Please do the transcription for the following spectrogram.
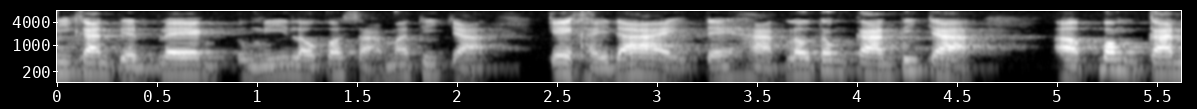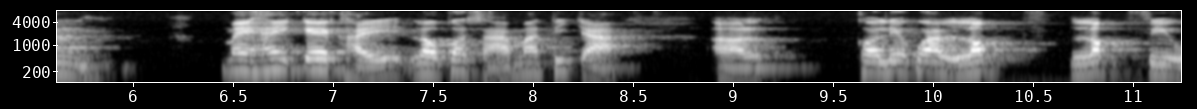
มีการเปลี่ยนแปลง ตรงนี้เราก็สามารถที่จะแก้ไขได้ แต่หากเราต้องการที่จะป้องกันไม่ให้แก้ไข เราก็สามารถที่จะก็เรียกว่าล็อก ล็อกฟิล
